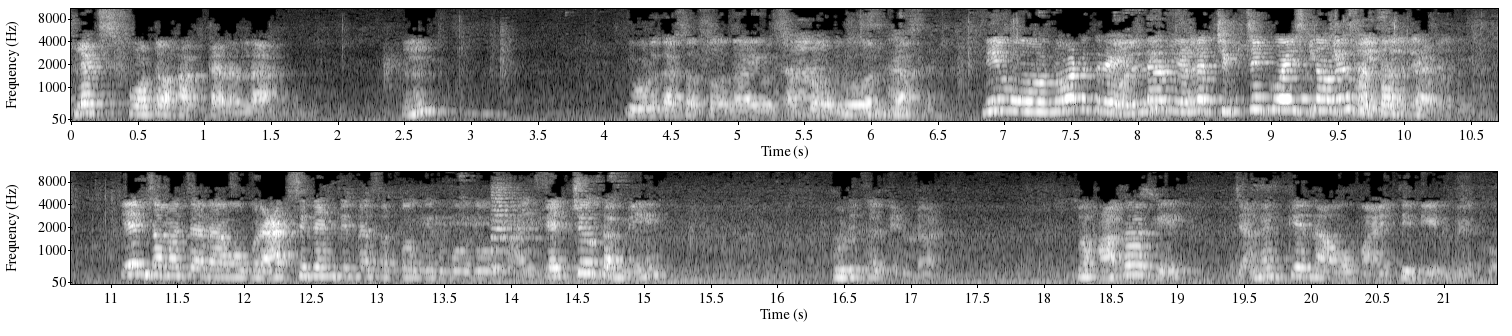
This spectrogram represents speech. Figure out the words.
ಫ್ಲೆಕ್ಸ್ ಫೋಟೋ ಹಾಕ್ತಾರಲ್ಲ? ಹ್ಮ್? ಈ ಹುಡುಗ ಸತ್ತೋದ ಇವ್ರು ಸತ್ತೋದ್ರು ಅಂತ. ನೀವು ನೋಡಿದ್ರೆ ಎಲ್ಲರೂ ಎಲ್ಲ ಚಿಕ್ಕ ಚಿಕ್ಕ ವಯಸ್ಸಿನವರೇ ಸತ್ತೋಗ್ತಾರೆ. ಏನ್ ಸಮಾಚಾರ? ಒಬ್ರು ಆಕ್ಸಿಡೆಂಟ್ ಇಂದ ಸತ್ತೋಗಿರ್ಬೋದು ಹೆಚ್ಚು ಕಮ್ಮಿ ಕುಡಿತದಿಂದ. ಸೊ ಹಾಗಾಗಿ ಜನಕ್ಕೆ ನಾವು ಮಾಹಿತಿ ನೀಡಬೇಕು.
